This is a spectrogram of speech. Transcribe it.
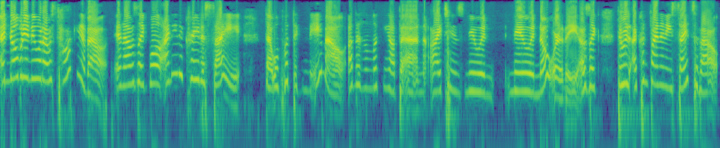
and nobody knew what I was talking about. And I was like, well, I need to create a site that will put the name out other than looking up an iTunes new and new and noteworthy. I was like, there was I couldn't find any sites about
